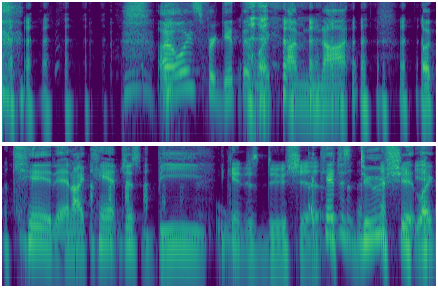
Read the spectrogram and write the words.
I always forget that like I'm not a kid and I can't just be You can't just do shit. I can't just do shit like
